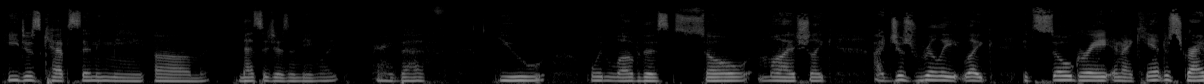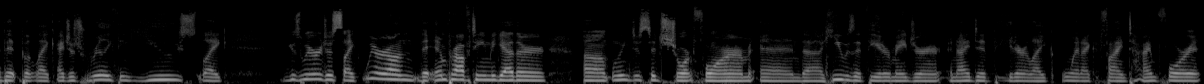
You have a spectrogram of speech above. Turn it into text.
he just kept sending me um, messages and being like, "Mary Beth, you would love this so much. Like, I just really like it's so great, and I can't describe it, but like, I just really think you like." Because we were just like we were on the improv team together, um, we just did short form, and uh, he was a theater major, and I did theater like when I could find time for it.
